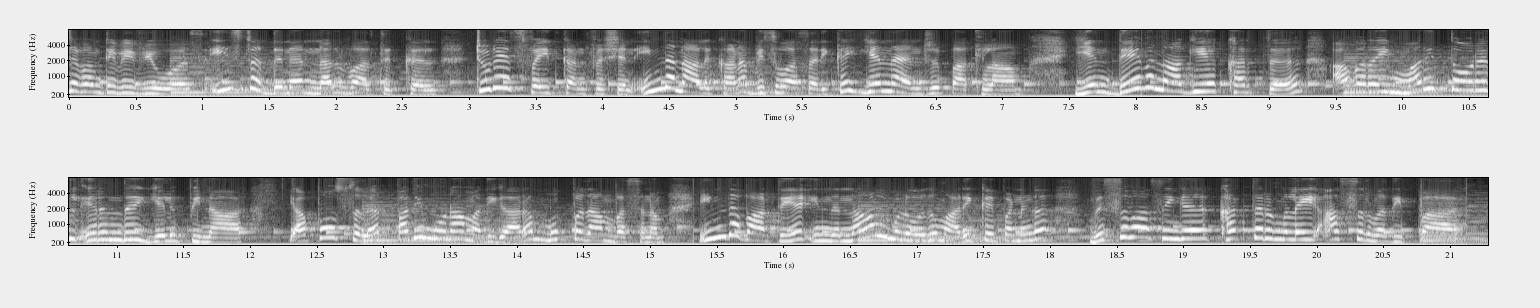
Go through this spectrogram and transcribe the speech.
ஜெபம் டிவி வியூவர்ஸ் ஈஸ்டர் தின நல்வாழ்த்துக்கள். டுடேஸ் ஃபெய்த் கன்ஃபெஷன் இந்த நாளுக்கான விசுவாச அறிக்கை என்ன என்று பார்க்கலாம். என் தேவனாகிய கர்த்தர் அவரை மரித்தோரில் இருந்து எழுப்பினார். அப்போ சிலர் பதிமூணாம் அதிகாரம் முப்பதாம் வசனம். இந்த வார்த்தையை இந்த நாள் முழுவதும் அறிக்கை பண்ணுங்க. விசுவாசிங்க கர்த்தர் உங்களை ஆசிர்வதிப்பார்.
